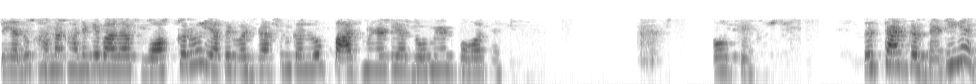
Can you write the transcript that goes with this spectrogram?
तो या तो खाना खाने के बाद आप वॉक करो या फिर वज्रासन कर लो पाँच मिनट या दो मिनट बहुत है। ओके। तो स्टार्ट करते हैं ठीक है?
